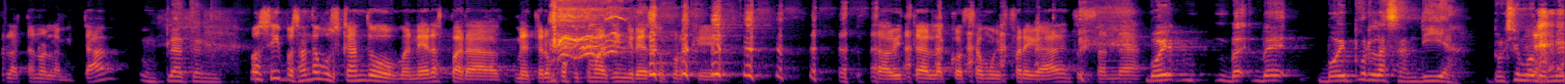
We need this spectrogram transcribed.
plátano a la mitad. Un plátano. Pues sí, pues anda buscando maneras para meter un poquito más de ingreso porque está ahorita la cosa muy fregada, entonces anda... Voy, voy, por la sandía. El próximo domingo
